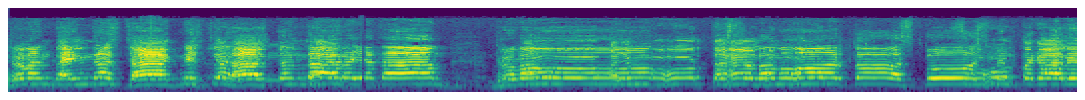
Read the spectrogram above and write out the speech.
ध्रुवन्तैन्द्रश्चाग्निश्च राष्ट्रम् धारयताम्। ध्रुवोऽयम् मुहूर्तः मुहूर्तोऽस्तु मुहूर्तकाले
